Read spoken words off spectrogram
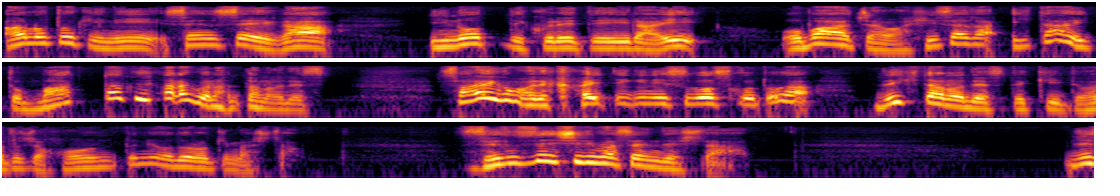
あの時に先生が祈ってくれて以来おばあちゃんは膝が痛いと全く言わなくなったのです。最後まで快適に過ごすことができたのですって聞いて私は本当に驚きました。全然知りませんでした。実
